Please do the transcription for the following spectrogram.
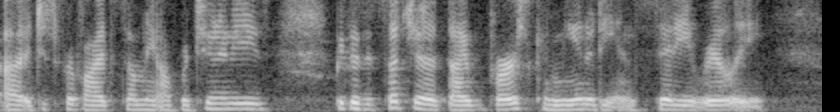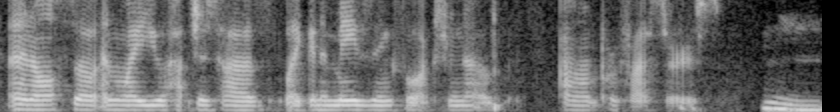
uh, it just provides so many opportunities because it's such a diverse community and city, really. And also, NYU ha- just has like an amazing selection of um, professors. Hmm.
